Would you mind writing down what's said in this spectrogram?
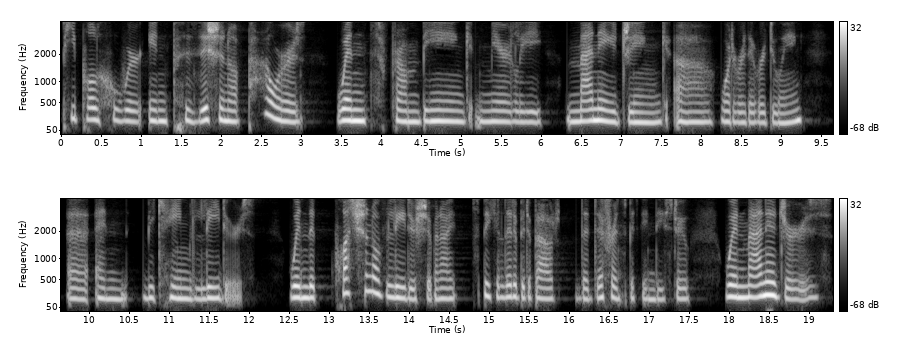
people who were in position of powers went from being merely managing uh, whatever they were doing uh, and became leaders. When the question of leadership, and I speak a little bit about the difference between these two, when managers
